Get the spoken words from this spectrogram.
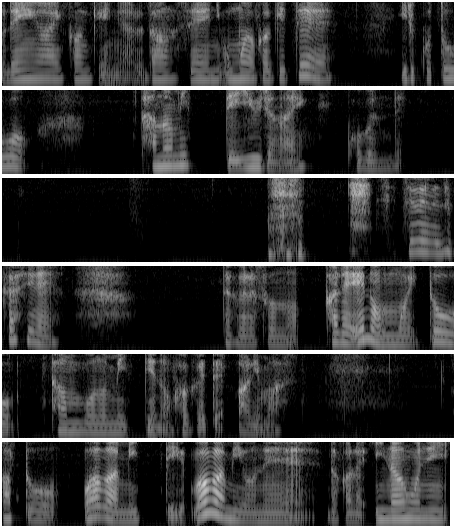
の恋愛関係にある男性に思いをかけていることを頼みって言うじゃない？古文で。説明難しいね。だからその彼への思いと田んぼの実っていうのをかけてありますあと我が身っていう我が身をねだから稲穂に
